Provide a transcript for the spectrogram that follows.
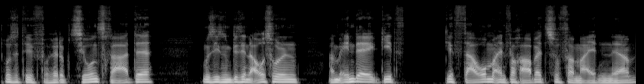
Positive Reduktionsrate. Muss ich so ein bisschen ausholen. Am Ende geht es darum, einfach Arbeit zu vermeiden. Ja.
